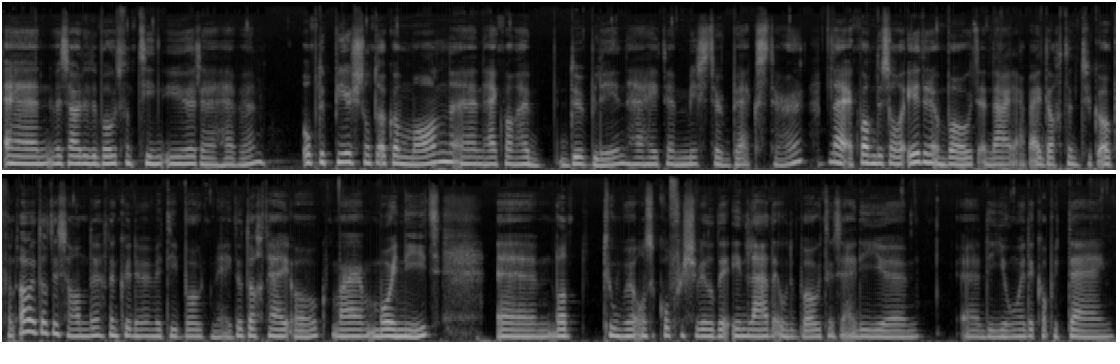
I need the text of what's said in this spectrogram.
En we zouden de boot van 10 uur hebben op de pier stond ook een man en hij kwam uit Dublin. Hij heette Mr. Baxter. Nou, er kwam dus al eerder een boot. En nou ja, wij dachten natuurlijk ook van, oh, dat is handig. Dan kunnen we met die boot mee. Dat dacht hij ook, maar mooi niet. Um, want toen we onze koffers wilden inladen op de boot, toen zei uh, uh, die jongen, de kapitein,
